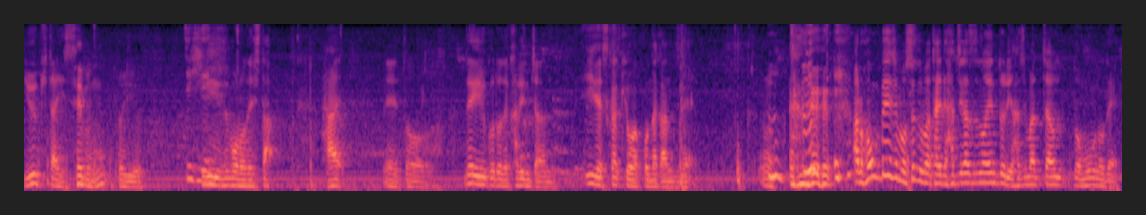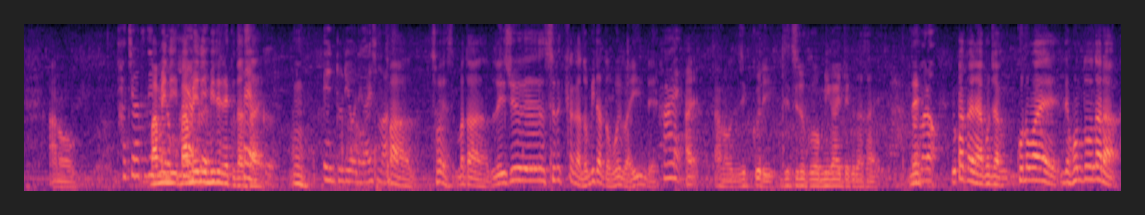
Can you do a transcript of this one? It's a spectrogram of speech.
勇気対セブンというシリーズものでした。はい。えっ、と、でいうことで、かりんちゃん、いいですか、今日はこんな感じで。うん、あのホームページもすぐまあ大体8月のエントリー始まっちゃうと思うので、あの8月でまめにまめに見ててください。うん。エントリーお願いします、まあそうです。また練習する期間が伸びたと思えばいいんで、はいあのじっくり実力を磨いてください。ねよかったね、あこちゃん。この前で本当なら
